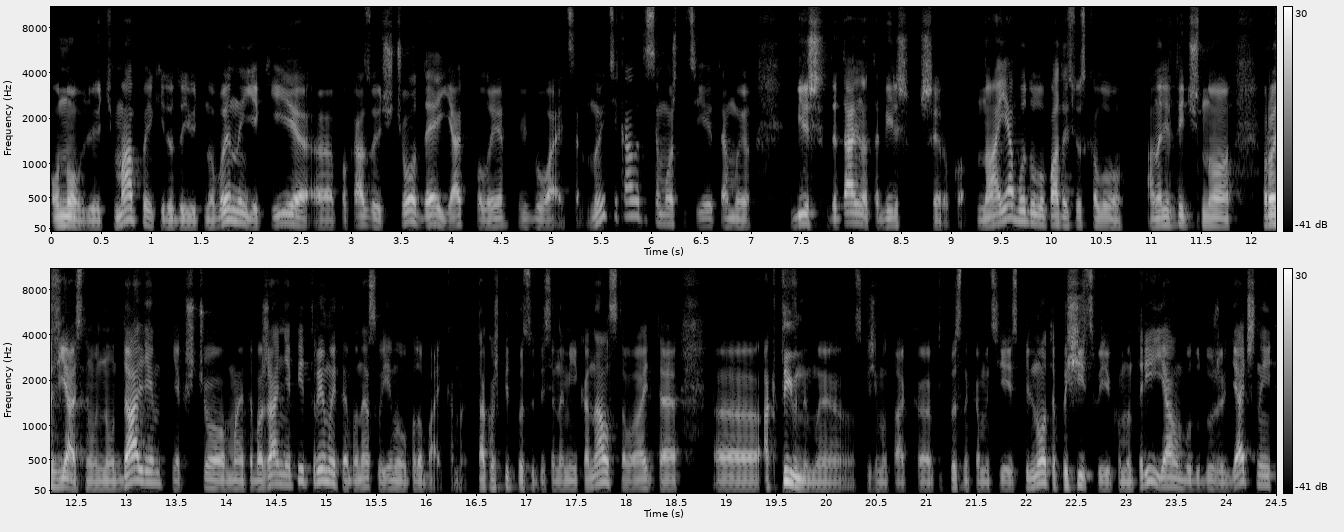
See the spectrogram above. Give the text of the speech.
оновлюють мапи, які додають новини, які е, показують, що де, як, коли відбувається. Ну і цікавитися можете цією темою більш детально та більш широко. Ну а я буду лупати цю скалу аналітично роз'яснювально далі. Якщо маєте бажання, підтримайте мене своїми вподобайками. Також підписуйтеся на мій канал, ставайте е, активними, скажімо так, підписниками цієї спільноти. Пишіть свої коментарі. Я вам буду дуже вдячний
